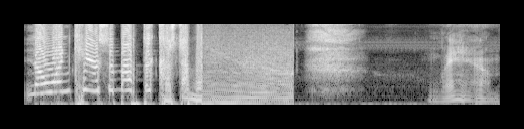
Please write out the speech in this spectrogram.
No one cares about the customer. Lamb.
